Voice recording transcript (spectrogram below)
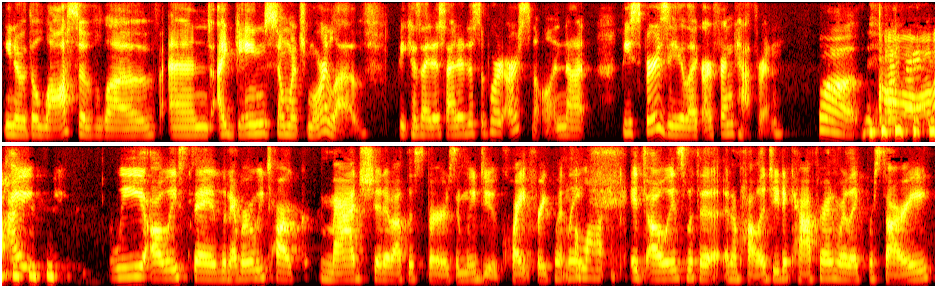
you know the loss of love and i gained so much more love because i decided to support arsenal and not be spursy like our friend catherine I, we always say whenever we talk mad shit about the Spurs, and we do quite frequently, a lot. it's always with a, an apology to Catherine. We're like, we're sorry.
